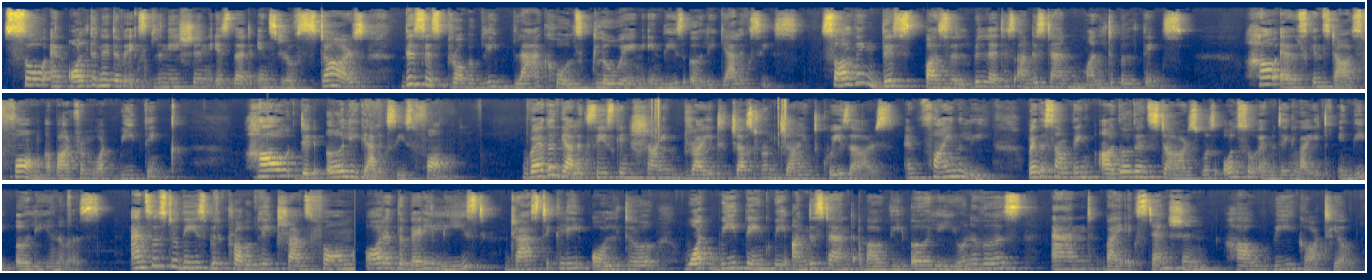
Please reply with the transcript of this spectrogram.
So, an alternative explanation is that instead of stars, this is probably black holes glowing in these early galaxies. Solving this puzzle will let us understand multiple things. How else can stars form apart from what we think? How did early galaxies form? Whether galaxies can shine bright just from giant quasars, and finally, whether something other than stars was also emitting light in the early universe. Answers to these will probably transform or at the very least drastically alter what we think we understand about the early universe and by extension how we got here.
